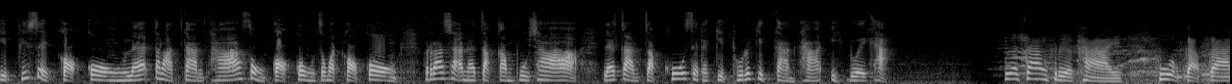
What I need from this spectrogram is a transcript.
กิจพิเศษเกาะกง และตลาดการค้าส่งเกาะกง จังหวัดเกาะกง ราชอาณาจักรกัมพูชา และการจับคู่เศรษฐกิจธุรกิจการค้าอีกด้วยค่ะ เพื่อสร้างเครือข่าย ผู้ประกอบการ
